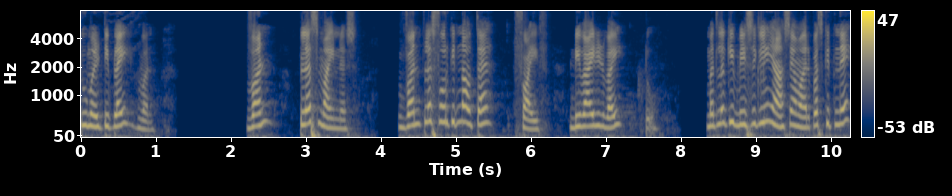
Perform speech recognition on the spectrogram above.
two multiply one one plus minus one plus four कितना होता है? फाइव, डिवाइडेड बाई टू मतलब कि बेसिकली यहाँ से हमारे पास कितने?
